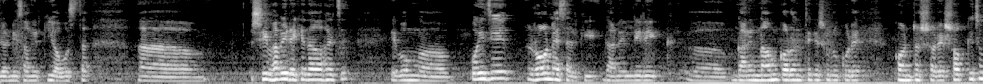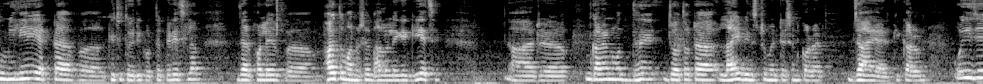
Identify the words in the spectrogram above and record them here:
জার্নি সঙ্গের কী অবস্থা সেভাবেই রেখে দেওয়া হয়েছে। এবং ওই যে রনেস আর কি, গানের লিরিক গানের নামকরণ থেকে শুরু করে কণ্ঠস্বরে সব কিছু মিলিয়েই একটা কিছু তৈরি করতে পেরেছিলাম, যার ফলে হয়তো মানুষের ভালো লেগে গিয়েছে। আর গানের মধ্যে যতটা লাইভ ইনস্ট্রুমেন্টেশন করা যায় আর কি, কারণ ওই যে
